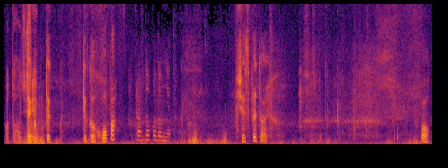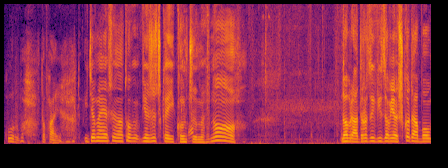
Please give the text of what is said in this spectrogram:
O to chodzi. Ty, że jej... ty, tylko chłopa? Prawdopodobnie tak. Się spytaj. O kurwa, to fajnie. Idziemy jeszcze na tą wieżyczkę i kończymy. No. Dobra, drodzy widzowie, szkoda, bo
